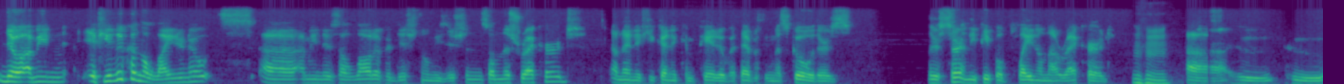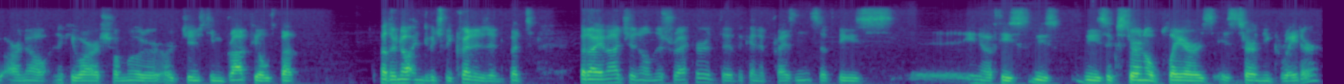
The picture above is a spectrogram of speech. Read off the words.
No, I mean, if you look on the liner notes, uh, I mean, there's a lot of additional musicians on this record and then if you kind of compare it with Everything Must Go, there's there's certainly people playing on that record mm-hmm. uh, who who are not Nicky Wire, Sean Moore, or, or, James Dean Bradfield, but but they're not individually credited. But but I imagine on this record the, the kind of presence of these you know if these these these external players is certainly greater.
